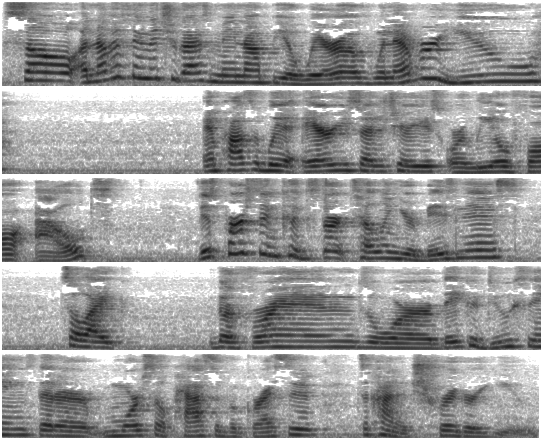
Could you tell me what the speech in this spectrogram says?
So another thing that you guys may not be aware of, whenever you and possibly an Aries, Sagittarius, or Leo fall out, this person could start telling your business to like their friends or they could do things that are more so passive aggressive to kind of trigger you.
